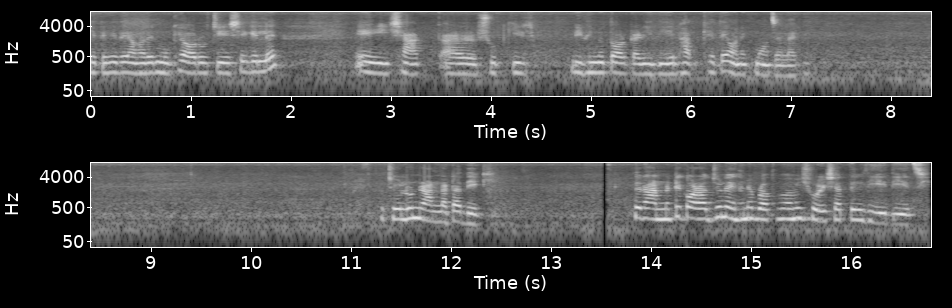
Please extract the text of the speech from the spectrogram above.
খেতে খেতে আমাদের মুখে অরুচি এসে গেলে এই শাক আর শুটকির বিভিন্ন তরকারি দিয়ে ভাত খেতে অনেক মজা লাগে। তো চলুন রান্নাটা দেখি। তো রান্নাটি করার জন্য এখানে প্রথমে আমি সরিষার তেল দিয়ে দিয়েছি।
